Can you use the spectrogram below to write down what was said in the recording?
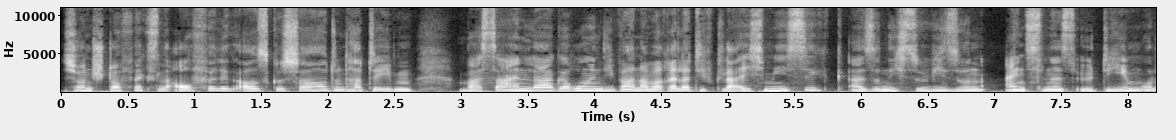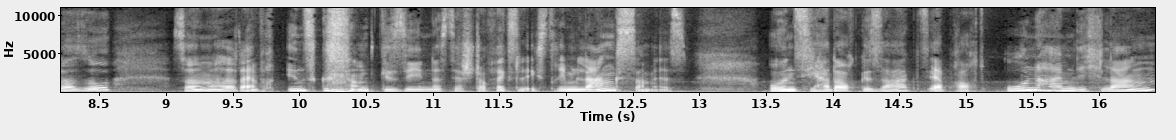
schon Stoffwechsel auffällig ausgeschaut und hatte eben Wassereinlagerungen, die waren aber relativ gleichmäßig, also nicht so wie so ein einzelnes Ödem oder so, sondern man hat einfach insgesamt gesehen, dass der Stoffwechsel extrem langsam ist. Und sie hat auch gesagt, er braucht unheimlich lang,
